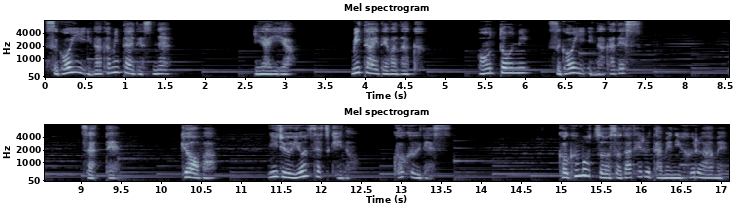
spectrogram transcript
すごい田舎みたいですね。いやいや、みたいではなく、本当にすごい田舎です。さて、今日は24節気の国雨です。穀物を育てるために降る雨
